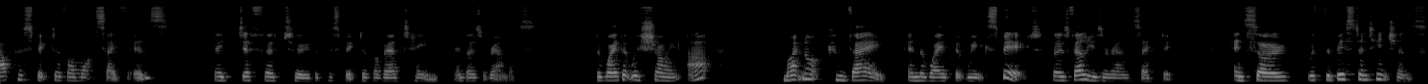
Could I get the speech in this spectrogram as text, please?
our perspective on what safe is may differ to the perspective of our team and those around us. The way that we're showing up might not convey in the way that we expect those values around safety. And so, with the best intentions,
